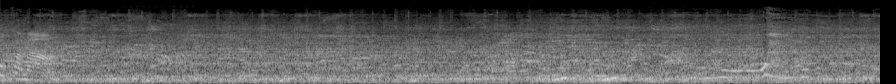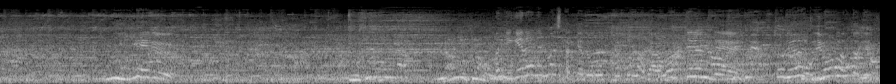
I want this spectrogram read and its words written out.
うかな？逃げる。まあ、逃げられましたけど600まで上がってるんでとりあえず良かったです。こ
